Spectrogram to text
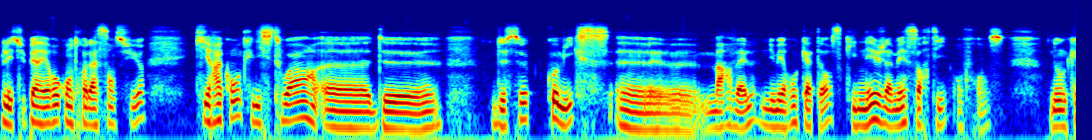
les super-héros contre la censure, qui raconte l'histoire de de ce comics Marvel numéro 14 qui n'est jamais sorti en France. Donc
